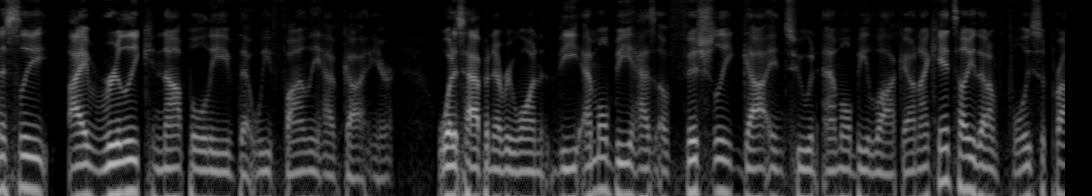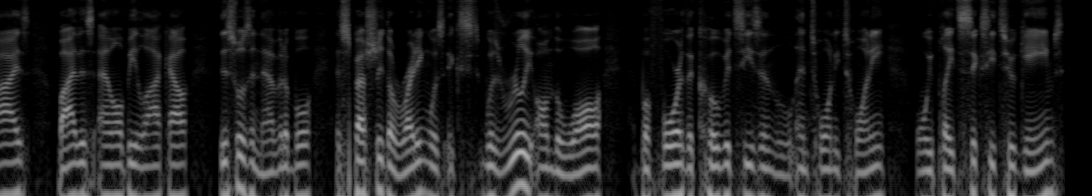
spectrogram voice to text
Honestly, I really cannot believe that we finally have gotten here. What has happened, everyone? The MLB has officially got into an MLB lockout. And I can't tell you that I'm fully surprised by this MLB lockout. This was inevitable, especially the writing was ex- was really on the wall before the COVID season in 2020 when we played 62 games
